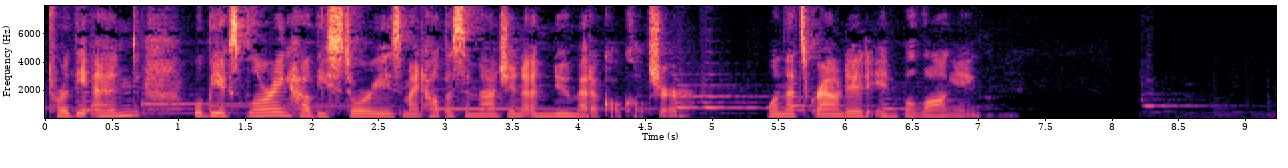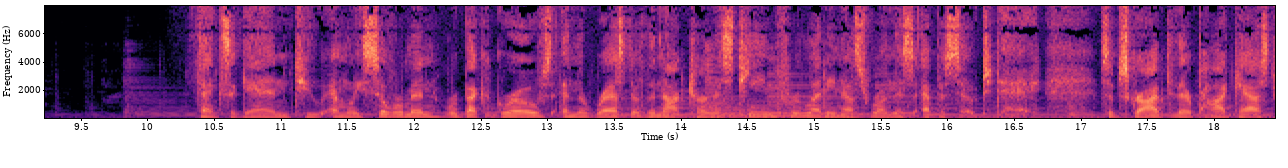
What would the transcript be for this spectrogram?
Toward the end, we'll be exploring how these stories might help us imagine a new medical culture, one that's grounded in belonging. Thanks again to Emily Silverman, Rebecca Groves, and the rest of the Nocturnists team for letting us run this episode today. Subscribe to their podcast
